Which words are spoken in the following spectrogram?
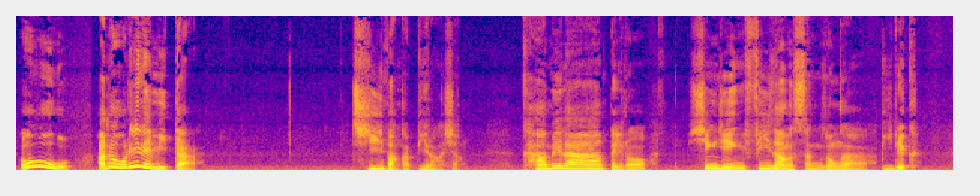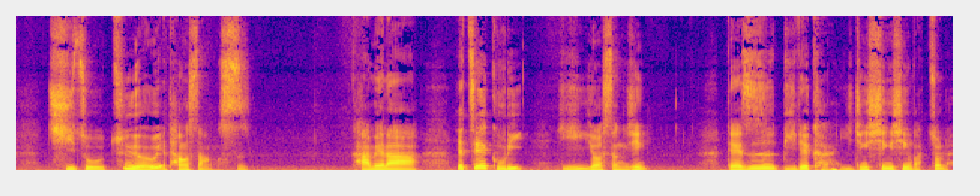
哦，阿拉屋里来面搭，肩膀个边浪向，卡梅拉陪牢心情非常沉重的比利克去做最后一趟尝试。卡梅拉一再鼓励伊要沉静，但是比利克已经信心勿足了，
